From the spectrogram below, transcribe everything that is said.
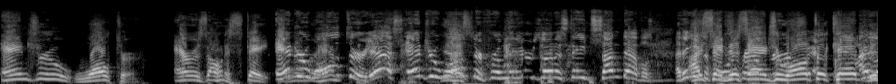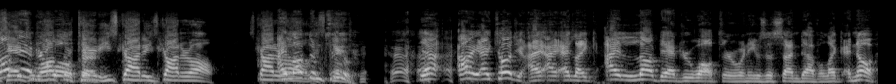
Andrew Walter, Arizona State. Andrew Remember him? Walter, yes, Andrew Yes. Walter from the Arizona State Sun Devils. I think I said this Andrew Walter kid. I this Andrew Walter, Walter. kid. He's got He's got it all. He's got it I all. I loved him too. kid. Too. yeah, I, I told you, I, I, I like, I loved Andrew Walter when he was a Sun Devil. Like, I know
